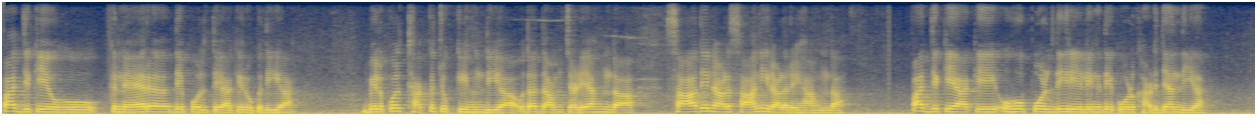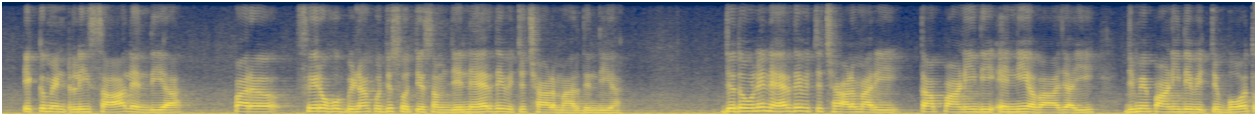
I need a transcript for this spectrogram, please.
ਭੱਜ ਕੇ ਉਹ ਇੱਕ ਦੇ ਪੁਲ ਤੇ ਆ ਕੇ ਰੁਕਦੀ ਆ। ਬਿਲਕੁਲ ਥੱਕ ਚੁੱਕੀ ਹੁੰਦੀ ਆ, ਉਹਦਾ ਦਮ ਚੜਿਆ ਹੁੰਦਾ, ਸਾਹ ਦੇ ਨਾਲ ਸਾਹ ਨਹੀਂ ਰਲ ਰਿਹਾ ਹੁੰਦਾ। ਭੱਜ ਕੇ ਆ ਕੇ ਉਹ ਪੁਲ ਦੀ ਰੇਲਿੰਗ ਦੇ ਕੋਲ ਖੜ ਜਾਂਦੀ ਆ। ਇੱਕ ਮਿੰਟ ਲਈ ਸਾਹ ਲੈਂਦੀ ਆ ਪਰ ਫਿਰ ਉਹ ਬਿਨਾਂ ਕੁਝ ਸੋਚੇ ਸਮਝੇ ਨਹਿਰ ਦੇ ਵਿੱਚ ਛਾਲ ਮਾਰ ਦਿੰਦੀ ਆ। ਜਦੋਂ ਉਹਨੇ ਨਹਿਰ ਦੇ ਵਿੱਚ ਛਾਲ ਮਾਰੀ, ਤਾਂ ਪਾਣੀ ਦੀ ਇੰਨੀ ਆਵਾਜ਼ ਆਈ ਜਿਵੇਂ ਪਾਣੀ ਦੇ ਵਿੱਚ ਬਹੁਤ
